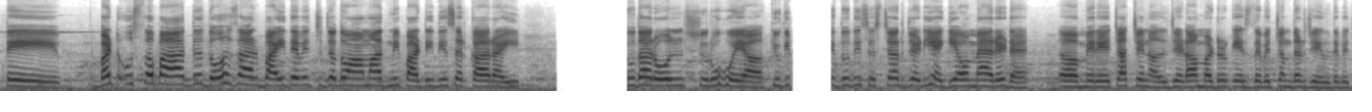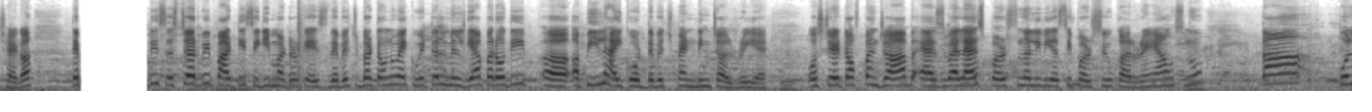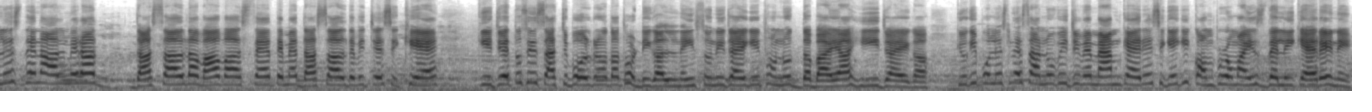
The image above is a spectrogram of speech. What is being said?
ਤੇ ਬਟ ਉਸ ਤੋਂ ਬਾਅਦ 2022 ਦੇ ਵਿੱਚ ਜਦੋਂ ਆਮ ਆਦਮੀ ਪਾਰਟੀ ਦੀ ਸਰਕਾਰ ਆਈ, ਸਿੱਧੂ ਦਾ ਰੋਲ ਸ਼ੁਰੂ ਹੋਇਆ। ਕਿਉਂਕਿ ਸਿੱਧੂ ਦੀ ਸਿਸਟਰ ਜਿਹੜੀ ਹੈਗੀ ਆ, ਉਹ ਮੈਰਿਡ ਹੈ। ਮੇਰੇ ਚਾਚੇ ਨਾਲ ਜਿਹੜਾ ਮਰਡਰ ਕੇਸ ਦੇ ਵਿੱਚ ਅੰਦਰ ਜੇਲ੍ਹ ਦੇ ਵਿੱਚ ਹੈਗਾ। ਤੇ ਉਹਦੀ ਸਿਸਟਰ ਵੀ ਪਾਰਟੀ ਸੀਗੀ ਮਰਡਰ ਕੇਸ ਦੇ ਵਿੱਚ ਬਟ ਉਹਨੂੰ ਇਕਵਿਟਲ ਮਿਲ ਗਿਆ, ਪਰ ਉਹਦੀ ਅਪੀਲ ਹਾਈ ਕੋਰਟ ਦੇ ਵਿੱਚ ਪੈਂਡਿੰਗ ਚੱਲ ਰਹੀ ਹੈ। ਉਹ state of Punjab as well as personally ਵੀ ਅਸੀਂ ਪਰਸਿਊ ਕਰ ਰਹੇ ਹਾਂ ਉਸ ਨੂੰ ਤਾਂ ਪੁਲਿਸ ਦੇ ਨਾਲ ਮੇਰਾ 10 ਸਾਲ ਦਾ ਵਾਹ ਵਾਸਤਾ ਹੈ ਤੇ ਮੈਂ 10 ਸਾਲ ਦੇ ਵਿੱਚ ਇਹ ਸਿੱਖਿਆ ਹੈ। ਕਿ ਜੇ ਤੁਸੀਂ ਸੱਚ ਬੋਲ ਰਹੇ ਹੋ ਤਾਂ ਤੁਹਾਡੀ ਗੱਲ ਨਹੀਂ ਸੁਣੀ ਜਾਏਗੀ, ਤੁਹਾਨੂੰ ਦਬਾਇਆ ਹੀ ਜਾਏਗਾ। ਕਿਉਂਕਿ ਪੁਲਿਸ ਨੇ ਸਾਨੂੰ ਵੀ ਜਿਵੇਂ ਮੈਮ ਕਹਿ ਰਹੇ ਸੀਗੇ ਕਿ ਕੰਪਰੋਮਾਈਜ਼ ਦੇ ਲਈ ਕਹਿ ਰਹੇ ਨੇ,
